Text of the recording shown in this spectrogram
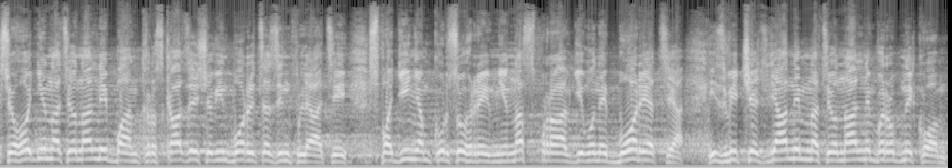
Сьогодні Національний банк розказує, що він бореться з інфляцією, з падінням курсу гривні. Насправді вони борються із вітчизняним національним виробником,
